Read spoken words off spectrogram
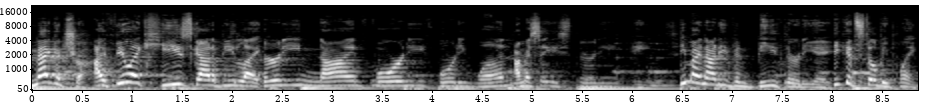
Megatron. I feel like he's got to be like 39, 40, 41. I'm going to say he's 38. He might not even be 38. He could still be playing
